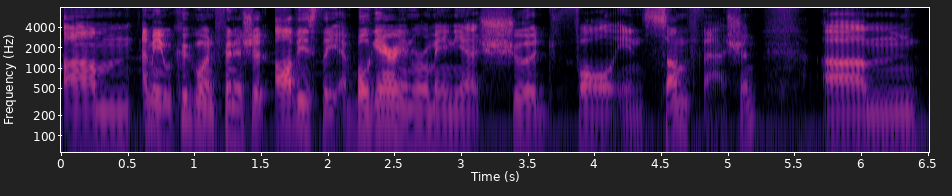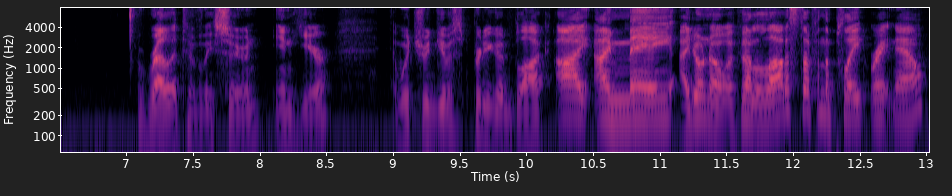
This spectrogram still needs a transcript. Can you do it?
Um, I mean, we could go and finish it. Obviously, Bulgaria and Romania should fall in some fashion um, relatively soon in here. which would give us a pretty good block. I, I may, I don't know. I've got a lot of stuff on the plate right now.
